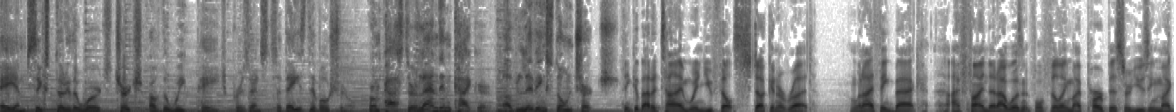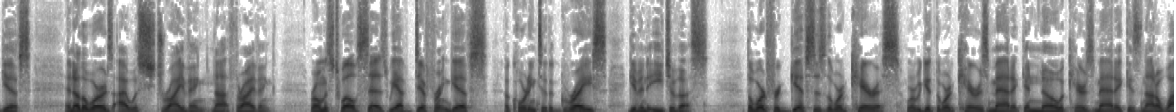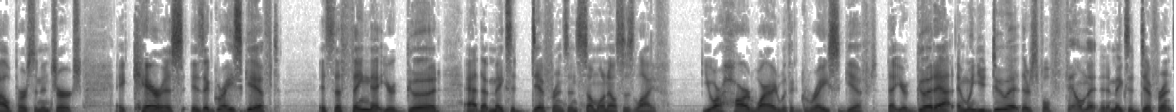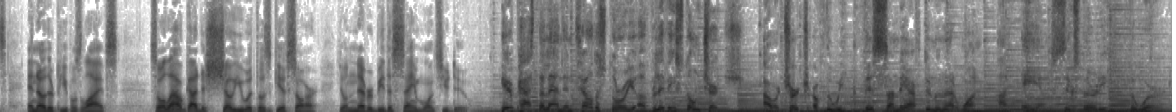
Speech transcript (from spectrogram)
AM 630 The Word's Church of the Week page presents today's devotional from Pastor Landon Kiker of Living Stone Church. Think about a time when you felt stuck in a rut. When I think back, I find that I wasn't fulfilling my purpose or using my gifts. In other words, I was striving, not thriving. Romans 12 says we have different gifts according to the grace given to each of us. The word for gifts is the word charis, where we get the word charismatic. And no, a charismatic is not a wild person in church. A charis is a grace gift. It's the thing that you're good at that makes a difference in someone else's life. You are hardwired with a grace gift that you're good at. And when you do it, there's fulfillment and it makes a difference in other people's lives. So allow God to show you what those gifts are. You'll never be the same once you do. Hear Pastor Landon tell the story of Living Stone Church, our church of the week, this Sunday afternoon at 1 on AM 630 The Word.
